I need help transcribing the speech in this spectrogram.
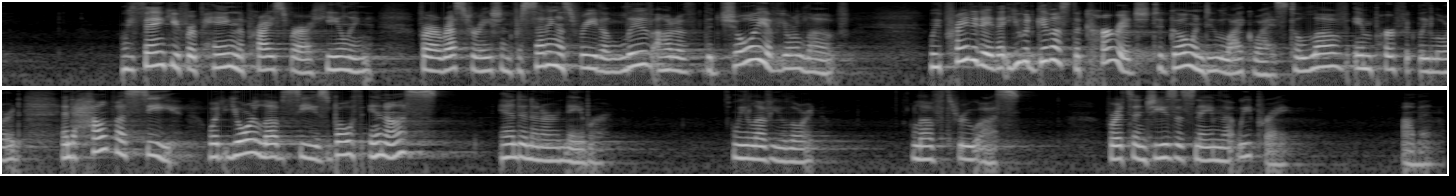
We thank you for paying the price for our healing, for our restoration, for setting us free to live out of the joy of your love. We pray today that you would give us the courage to go and do likewise, to love imperfectly, Lord, and to help us see what your love sees both in us and in our neighbor. We love you, Lord. Love through us. For it's in Jesus' name that we pray. Amen.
